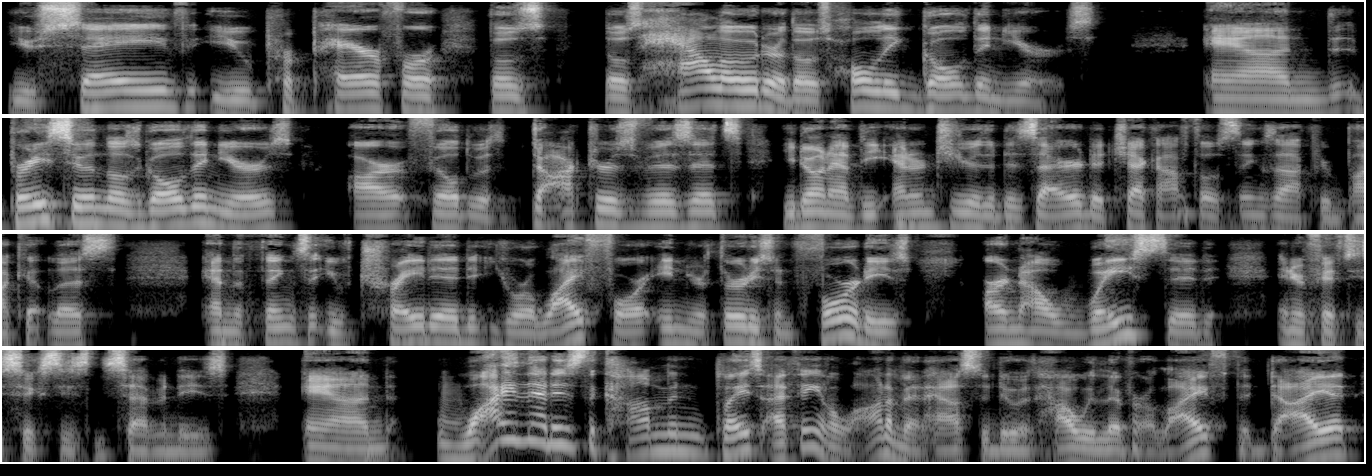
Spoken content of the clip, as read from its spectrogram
you save you prepare for those those hallowed or those holy golden years. And pretty soon those golden years are filled with doctor's visits. You don't have the mm-hmm. energy or the desire to check off those mm-hmm. things off your bucket list. And the things that you've traded your life for in your 30s and 40s are now wasted in your 50s, 60s, and 70s. And why that is the commonplace, I think a lot of it has to do with how we live our life, the diet,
